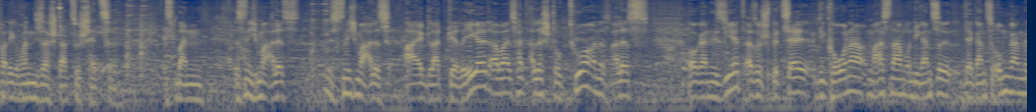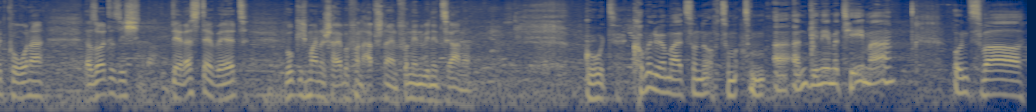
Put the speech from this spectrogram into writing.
was ich auch in dieser Stadt so schätze. Dass man, ist nicht mal alles, ist nicht mal alles aalglatt geregelt, aber es hat alles Struktur und ist alles organisiert. Also speziell die Corona-Maßnahmen und die ganze, der ganze Umgang mit Corona, da sollte sich der Rest der Welt wirklich mal eine Scheibe von abschneiden, von den Venezianern. Gut, kommen wir mal zu, noch zum, zum äh, angenehmen Thema. Und zwar,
